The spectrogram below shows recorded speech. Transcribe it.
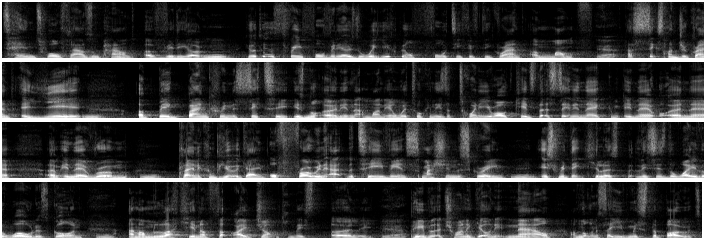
10, 12,000 pounds a video. Mm. You're doing three, four videos a week. You could be on 40, 50 grand a month. Yeah. That's 600 grand a year. Mm. A big banker in the city is not earning that money. And we're talking, these are 20 year old kids that are sitting in their, in their, in their, um, in their room playing a computer game or throwing it at the TV and smashing the screen. It's ridiculous, but this is the way the world has gone. And I'm lucky enough that I jumped on this early. Yeah. People that are trying to get on it now, I'm not going to say you've missed the boat,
